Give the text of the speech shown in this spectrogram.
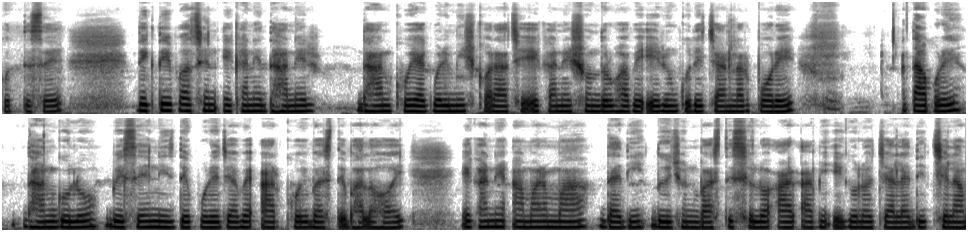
করতেছে। দেখতেই পাচ্ছেন এখানে ধানের ধান খই একবারে মিশ করা আছে। এখানে সুন্দরভাবে এরম করে চানলার পরে তারপরে ধানগুলো বেছে নিচ দিয়ে পড়ে যাবে আর খই বাঁচতে ভালো হয়। এখানে আমার মা, দাদি দুইজন বাঁচতেছিল আর আমি এগুলো চালা দিচ্ছিলাম।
